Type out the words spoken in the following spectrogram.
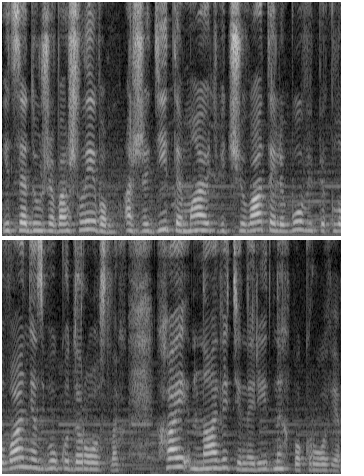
І це дуже важливо, адже діти мають відчувати любов і піклування з боку дорослих, хай навіть і нерідних по крові.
